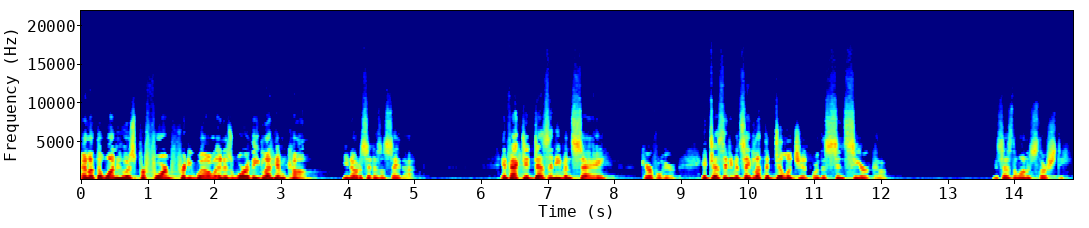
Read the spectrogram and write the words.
and let the one who has performed pretty well and is worthy, let him come. You notice it doesn't say that. In fact, it doesn't even say, careful here, it doesn't even say, let the diligent or the sincere come. It says the one who's thirsty.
